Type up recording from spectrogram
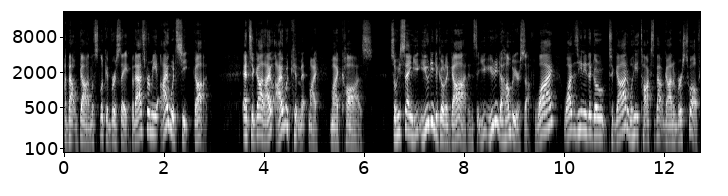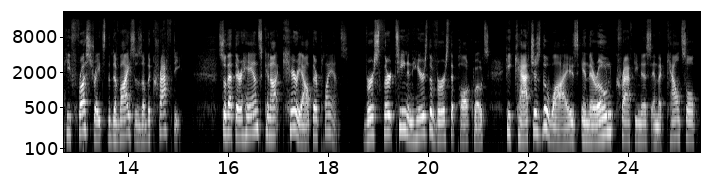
about God. Let's look at verse 8. But as for me, I would seek God. And to God, I, I would commit my, my cause. So he's saying you, you need to go to God and say, you, you need to humble yourself. Why? Why does he need to go to God? Well, he talks about God in verse 12. He frustrates the devices of the crafty so that their hands cannot carry out their plans. Verse 13, and here's the verse that Paul quotes He catches the wise in their own craftiness and the counsel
